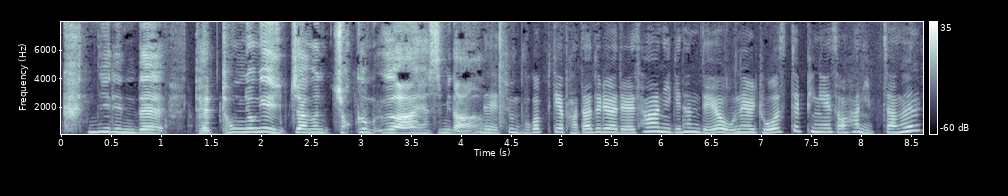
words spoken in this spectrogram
큰 일인데 대통령의 입장은 조금 의아했습니다. 네, 좀 무겁게 받아들여야 될 사안이긴 한데요. 오늘 도어 스태핑에서 한 입장은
